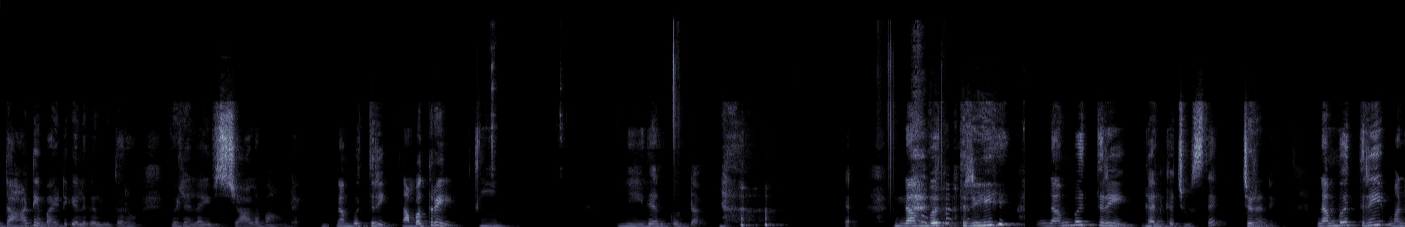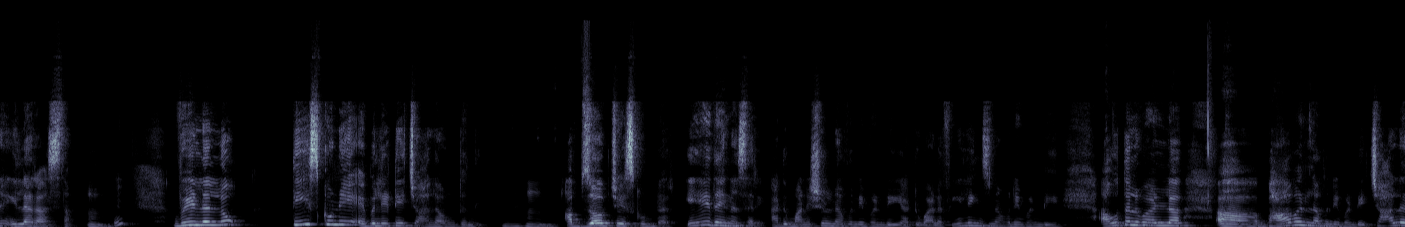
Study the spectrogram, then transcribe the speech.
దాటి బయటకు వెళ్ళగలుగుతారో వీళ్ళ లైఫ్స్ చాలా బాగుంటాయి. నంబర్ త్రీ నంబర్ త్రీ నీదే అనుకుంటా. నంబర్ త్రీ నంబర్ త్రీ కనుక చూస్తే చూడండి. నంబర్ త్రీ మనం ఇలా రాస్తాం. వీళ్ళల్లో తీసుకునే ఎబిలిటీ చాలా ఉంటుంది. అబ్జర్వ్ చేసుకుంటారు. ఏదైనా సరే. అటు మనుషులు నవ్వనివ్వండి అటు వాళ్ళ ఫీలింగ్స్ నవ్వనివ్వండి అవతల వాళ్ళ భావనలు నవ్వనివ్వండి. చాలా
